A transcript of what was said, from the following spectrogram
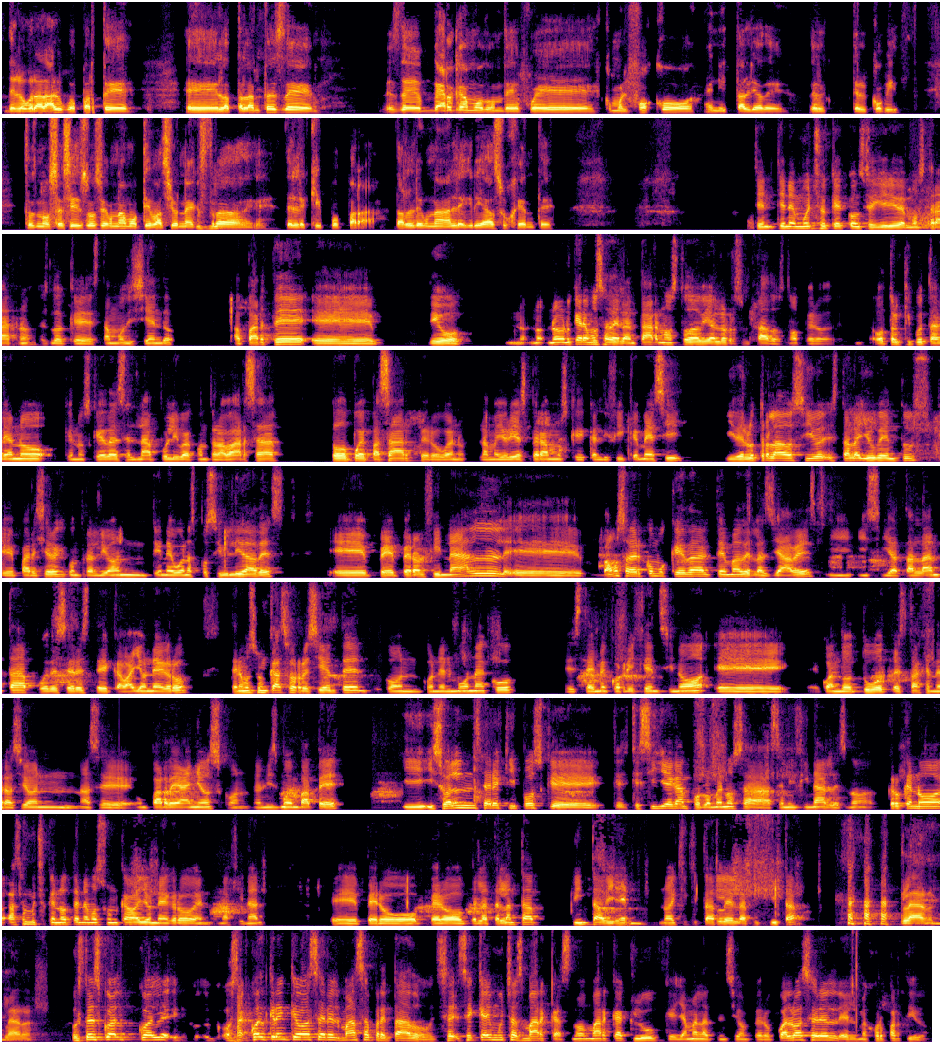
de, lograr algo. Aparte, eh, el Atalanta es de, es de Bérgamo, donde fue como el foco en Italia de, del, del COVID. Entonces no sé si eso sea una motivación extra del equipo para darle una alegría a su gente tiene, mucho que conseguir y demostrar, ¿no? Es lo que estamos diciendo. Aparte, eh, digo, no, no, queremos adelantarnos todavía los resultados, ¿no? Pero otro equipo italiano que nos queda es el Napoli, va contra Barça. Todo puede pasar, pero bueno, la mayoría esperamos que califique Messi. Y del otro lado sí está la Juventus, que pareciera que contra el León tiene buenas posibilidades. Eh, pero al final eh, vamos a ver cómo queda el tema de las llaves y, si Atalanta puede ser este caballo negro. Tenemos un caso reciente con, el Mónaco, este, me corrigen si no, eh, cuando tuvo esta generación hace un par de años con el mismo Mbappé, y, suelen ser equipos que, que, que, sí llegan por lo menos a semifinales, ¿no? Creo que no, hace mucho que no tenemos un caballo negro en una final. Eh, pero, pero el Atalanta pinta bien, no hay que quitarle la fichita. claro, claro. ¿Ustedes cuál, cuál, o sea, cuál creen que va a ser el más apretado? Sé, que hay muchas marcas, ¿no? Marca, club que llaman la atención, pero ¿cuál va a ser el, mejor partido?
